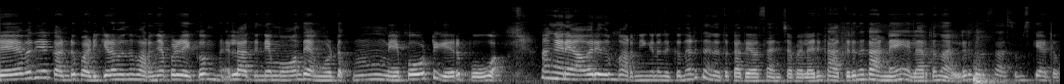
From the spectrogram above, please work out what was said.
രേവതിയെ കണ്ട് പഠിക്കണമെന്ന് പറഞ്ഞപ്പോഴേക്കും എല്ലാത്തിന്റെയും മോന്ത അങ്ങോട്ട് മേപ്പോട്ട് കയറി പോവുക. അങ്ങനെ അവരിതും പറഞ്ഞിങ്ങനെ നിൽക്കുന്നിടത്ത് ഇന്നത്തെ കഥ അവസാനിച്ചപ്പോൾ എല്ലാവരും കാത്തിരുന്ന് കാണണേ. എല്ലാവർക്കും നല്ലൊരു ദിവസം ആശംസിക്കാം കേട്ടോ.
